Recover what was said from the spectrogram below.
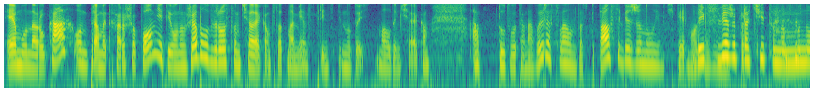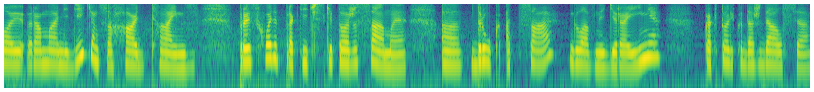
Эму на руках. Он прям это хорошо помнит, и он уже был взрослым человеком в тот момент, в принципе, ну, то есть молодым человеком. А тут вот она выросла, он воспитал себе жену, и теперь можно Да и в свежепрочитанном мной романе Диккенса «Hard Times» происходит практически то же самое. Э, друг отца, главной героини, как только дождался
